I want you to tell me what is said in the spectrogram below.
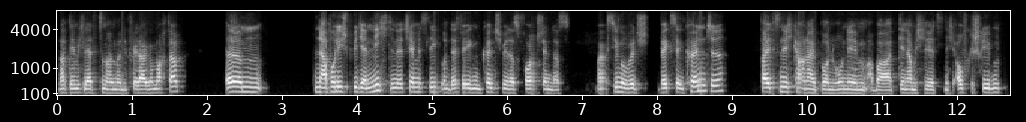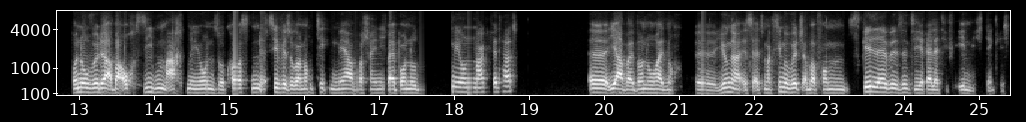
nachdem ich letztes Mal immer den Fehler gemacht habe, ähm, Napoli spielt ja nicht in der Champions League und deswegen könnte ich mir das vorstellen, dass Maximovic wechseln könnte. Falls nicht, kann man halt Bono nehmen, aber den habe ich hier jetzt nicht aufgeschrieben. Bono würde aber auch 7, 8 Millionen so kosten. FC will sogar noch einen Ticken mehr wahrscheinlich, weil Bono Millionen Marktwert hat. Äh, ja, weil Bono halt noch äh, jünger ist als Maximovic, aber vom Skill-Level sind die relativ ähnlich, denke ich.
